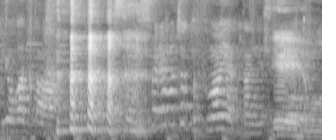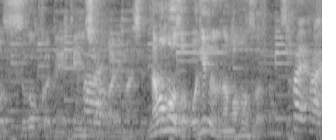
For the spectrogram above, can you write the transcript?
やよかった。そうそれもちょっと不安やったんですいやいけどやもうすごくねテンション上がりまして、生放送お昼の生放送だったんですよ、はいはいはい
